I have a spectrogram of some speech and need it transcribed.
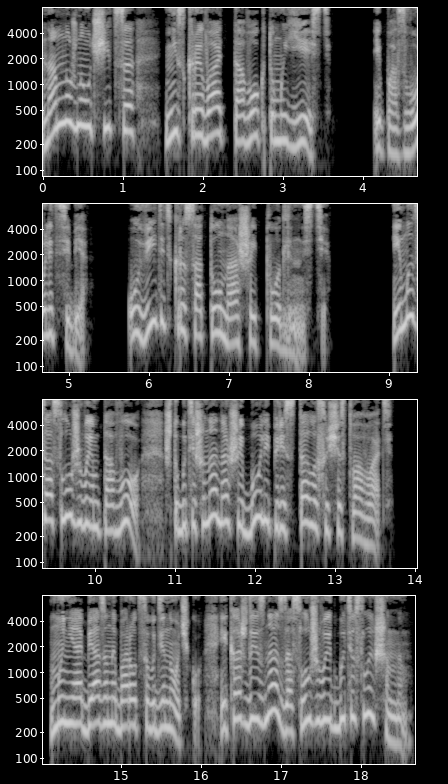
Нам нужно учиться не скрывать того, кто мы есть, и позволить себе увидеть красоту нашей подлинности. И мы заслуживаем того, чтобы тишина нашей боли перестала существовать. Мы не обязаны бороться в одиночку, и каждый из нас заслуживает быть услышанным.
